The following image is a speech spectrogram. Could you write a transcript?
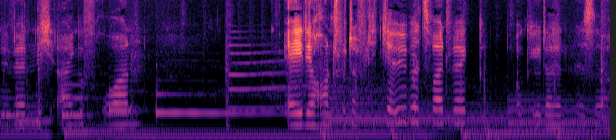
Wir werden nicht eingefroren. Ey, der Hornsplitter fliegt ja übelst weit weg. Okay, da hinten ist er.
